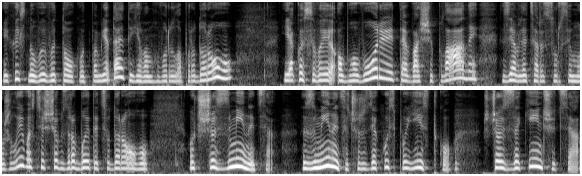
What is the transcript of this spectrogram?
якийсь новий виток. От пам'ятаєте, я вам говорила про дорогу. Якось ви обговорюєте ваші плани, з'являться ресурси, можливості, щоб зробити цю дорогу. От щось зміниться, зміниться через якусь поїздку, щось закінчиться,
